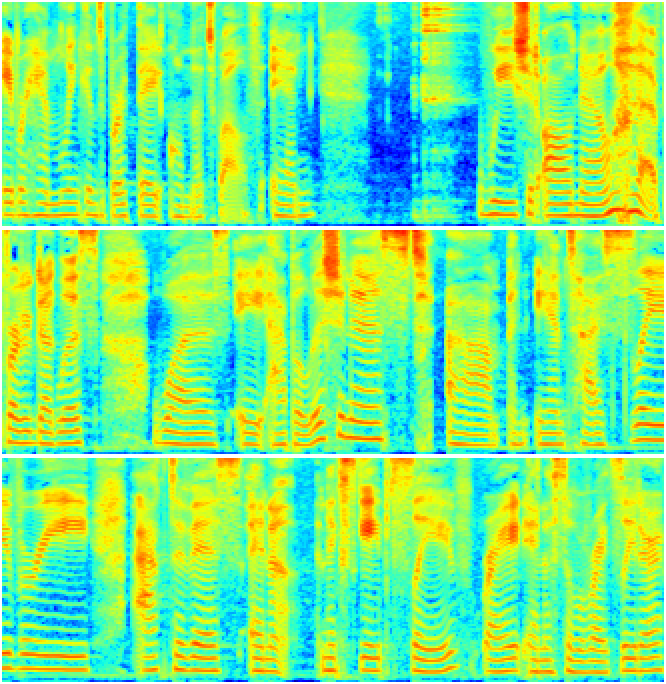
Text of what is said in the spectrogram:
Abraham Lincoln's birthday on the 12th. And we should all know that Frederick Douglass was a abolitionist, um, an anti-slavery activist, and a, an escaped slave, right, and a civil rights leader.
